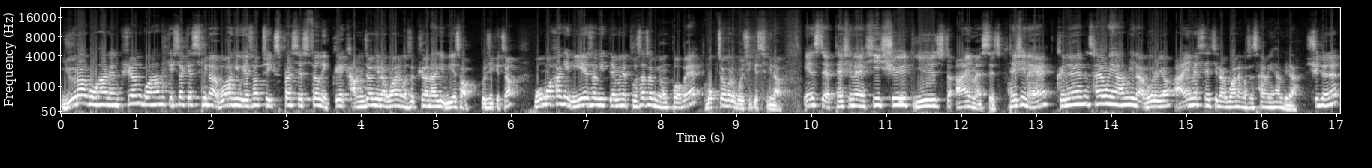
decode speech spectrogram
you라고 하는 표현과 함께 시작했습니다. 뭐 하기 위해서? to express his feeling. 그의 감정이라고 하는 것을 표현하기 위해서 볼 수 있겠죠? 뭐뭐 하기 위해서기 때문에 부사적 용법의 목적으로 볼 수 있겠습니다. Instead, 대신에 he should use the iMessage. 대신에 그는 사용해야 합니다. 뭐를요? iMessage라고 하는 것을 사용해야 합니다. should는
